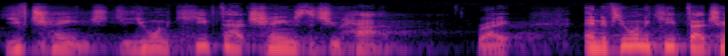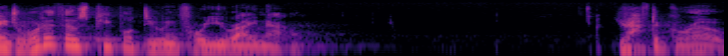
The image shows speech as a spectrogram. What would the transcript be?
you've changed. You want to keep that change that you had, right? And if you want to keep that change, what are those people doing for you right now? You have to grow.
